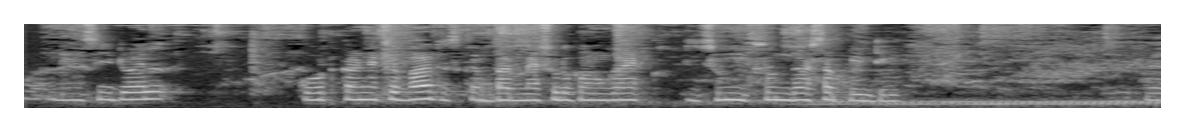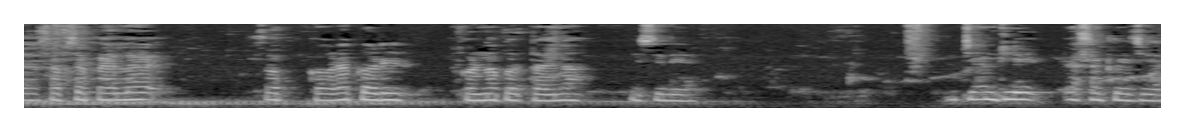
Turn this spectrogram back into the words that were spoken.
लिंसीड ऑयल कोट करने के बाद उसके बाद मैं शुरू करूँगा एक सुंदर सा पेंटिंग सबसे पहले सब कड़ा कड़ी करना पड़ता है ना, इसीलिए। जेंटली ऐसा कीजिए।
